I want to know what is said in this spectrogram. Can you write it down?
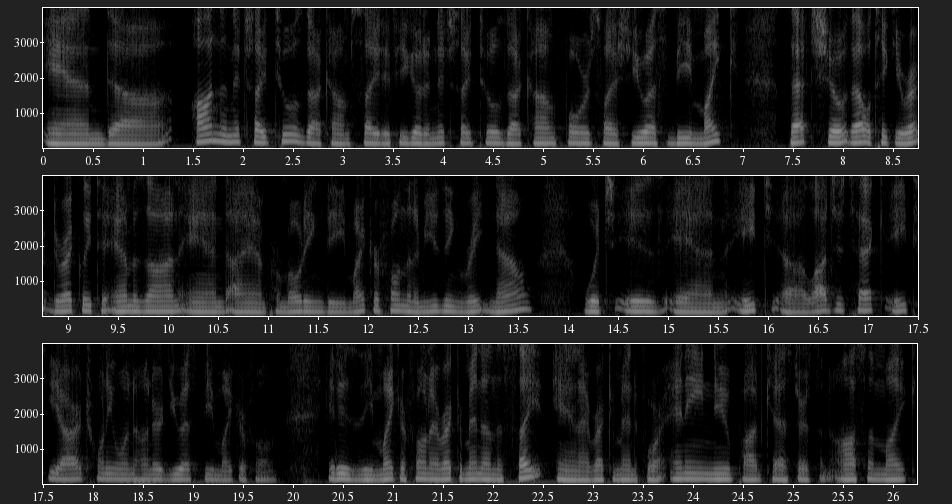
And uh, on the nichesitetools.com site, if you go to nichesitetools.com forward slash USB mic, that show that will take you re- directly to Amazon. And I am promoting the microphone that I'm using right now, which is an eight, uh, Logitech ATR 2100 USB microphone. It is the microphone I recommend on the site, and I recommend for any new podcaster. It's an awesome mic,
